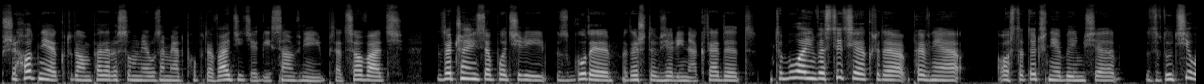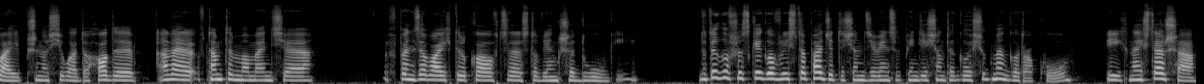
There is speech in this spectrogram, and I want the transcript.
Przychodnię, którą Pederson miał zamiar poprowadzić, jak i sam w niej pracować. Za część zapłacili z góry, resztę wzięli na kredyt. To była inwestycja, która pewnie ostatecznie by im się zwróciła i przynosiła dochody, ale w tamtym momencie wpędzała ich tylko w coraz to większe długi. Do tego wszystkiego w listopadzie 1957 roku ich najstarsza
